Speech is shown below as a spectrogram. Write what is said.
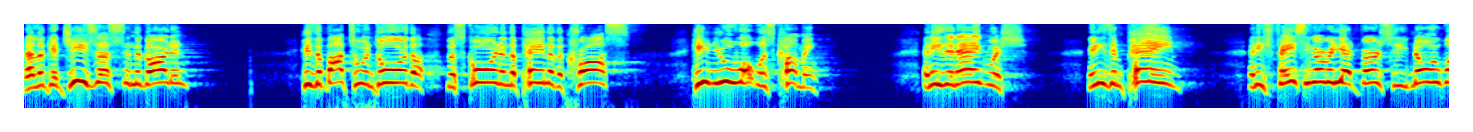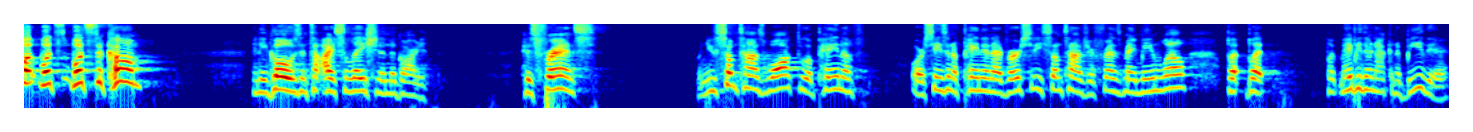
Now look at Jesus in the garden. He's about to endure the, the scorn and the pain of the cross. He knew what was coming. And he's in anguish. And he's in pain. And he's facing already adversity, knowing what, what's, what's to come. And he goes into isolation in the garden. His friends, when you sometimes walk through a pain of or a season of pain and adversity, sometimes your friends may mean well, but but but maybe they're not going to be there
